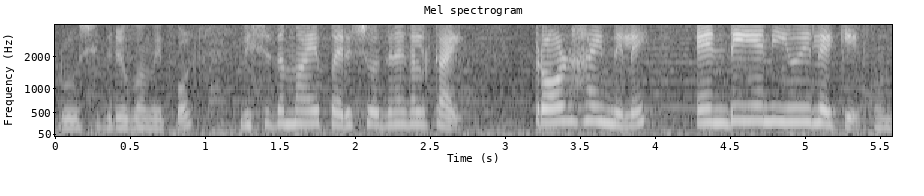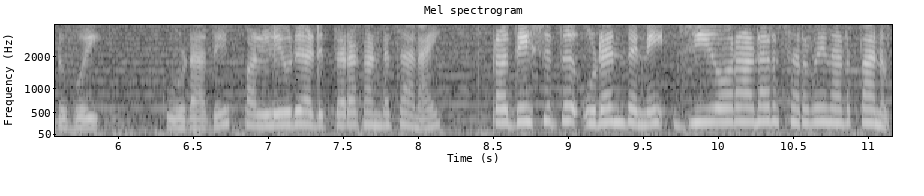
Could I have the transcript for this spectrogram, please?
ക്രൂശിത രൂപം ഇപ്പോൾ വിശദമായ പരിശോധനകൾക്കായി ട്രോൺഹൈമിലെ എൻ ഡി എൻ യുയിലേക്ക് കൊണ്ടുപോയി. കൂടാതെ പള്ളിയുടെ അടിത്തറ കണ്ടെത്താനായി പ്രദേശത്ത് ഉടൻ തന്നെ ജിയോ റാഡാർ സർവേ നടത്താനും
